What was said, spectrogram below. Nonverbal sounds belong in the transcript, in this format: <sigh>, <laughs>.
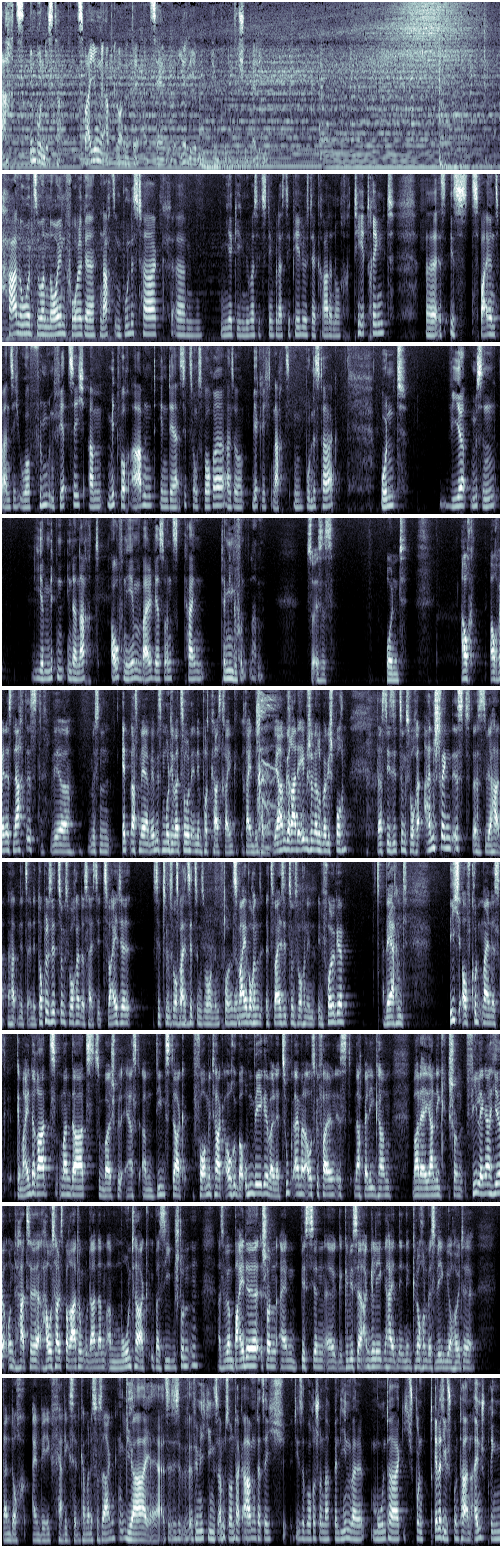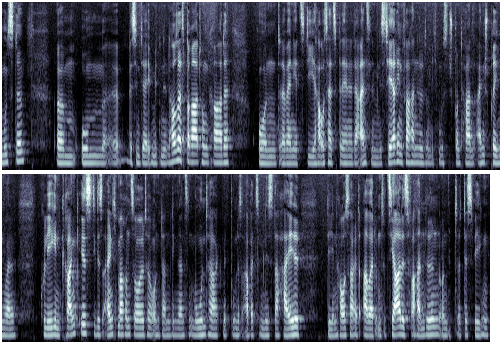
Nachts im Bundestag. Zwei junge Abgeordnete erzählen über ihr Leben im politischen Berlin. Hallo zur neuen Folge Nachts im Bundestag. Ähm, mir gegenüber sitzt Nikolaus Zipelius, der gerade noch Tee trinkt. Äh, es ist 22.45 Uhr am Mittwochabend in der Sitzungswoche, also wirklich nachts im Bundestag. Und wir müssen hier mitten in der Nacht aufnehmen, weil wir sonst keinen Termin gefunden haben. So ist es. Und auch, auch wenn es Nacht ist, wir müssen etwas mehr, wir müssen Motivation in den Podcast rein, reinbekommen. Wir haben gerade eben schon darüber gesprochen, dass die Sitzungswoche anstrengend ist. Das, wir hatten, hatten jetzt eine Doppelsitzungswoche, das heißt die zweite Sitzungswoche. Also zwei Sitzungswochen in Folge. Zwei, Wochen, äh, zwei Sitzungswochen in, in Folge. Während ich aufgrund meines Gemeinderatsmandats zum Beispiel erst am Dienstagvormittag auch über Umwege, weil der Zug einmal ausgefallen ist, nach Berlin kam, war der Janik schon viel länger hier und hatte Haushaltsberatung unter anderem am Montag über sieben Stunden. Also wir haben beide schon ein bisschen äh, gewisse Angelegenheiten in den Knochen, weswegen wir heute dann doch ein wenig fertig sind. Kann man das so sagen? Ja, ja, ja. Also ist, für mich ging es am Sonntagabend tatsächlich diese Woche schon nach Berlin, weil Montag ich spont relativ spontan einspringen musste. Ähm, um, äh, wir sind ja eben mitten in den Haushaltsberatungen gerade und da werden jetzt die Haushaltspläne der einzelnen Ministerien verhandelt und ich musste spontan einspringen, weil eine Kollegin krank ist, die das eigentlich machen sollte und dann den ganzen Montag mit Bundesarbeitsminister Heil den Haushalt Arbeit und Soziales verhandeln und äh, deswegen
